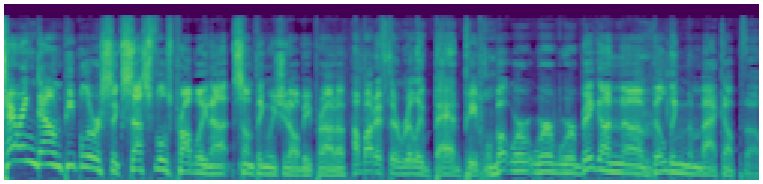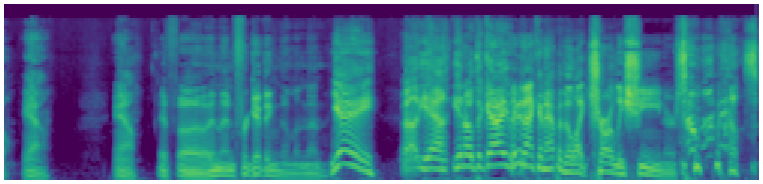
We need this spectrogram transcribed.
tearing down people who are successful is probably not something we should all be proud of. how about if they're really bad people? But we're we're we're big on uh, building them back up, though. Yeah. Yeah. If uh, and then forgiving them, and then yay, Well, yeah. You know, the guy. maybe that can happen to like Charlie Sheen or someone else.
